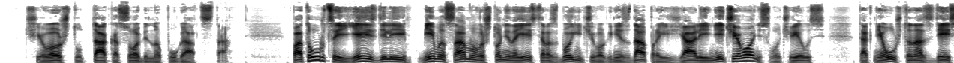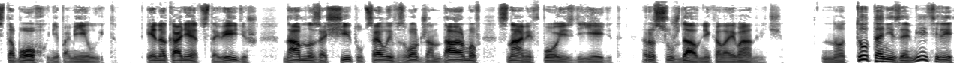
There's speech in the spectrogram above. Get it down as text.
— Чего ж тут так особенно пугаться-то? По Турции ездили, мимо самого что ни на есть разбойничьего гнезда проезжали, и ничего не случилось. Так неужто нас здесь-то Бог не помилует? И, наконец-то, видишь, нам на защиту целый взвод жандармов с нами в поезде едет, — рассуждал Николай Иванович. Но тут они заметили,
